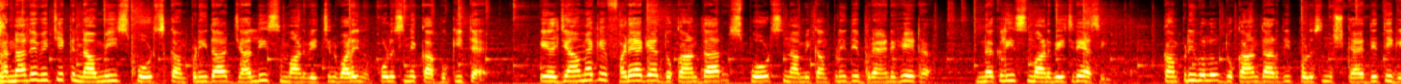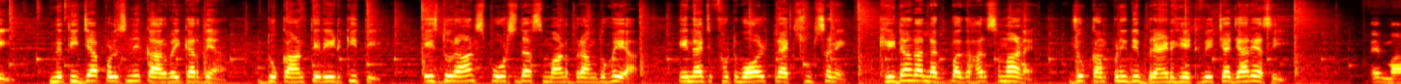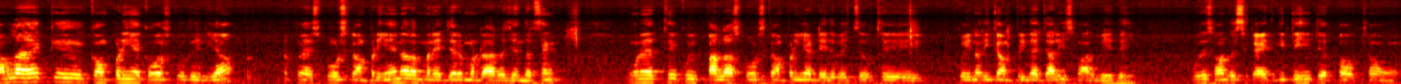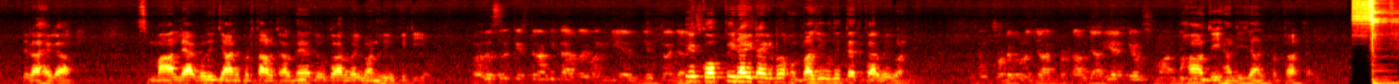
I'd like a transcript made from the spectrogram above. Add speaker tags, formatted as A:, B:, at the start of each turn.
A: ਖੰਨਾ ਦੇ ਵਿੱਚ ਇੱਕ ਨਾਮੀ ਸਪੋਰਟਸ ਕੰਪਨੀ ਦਾ ਜਾਲੀ ਸਮਾਨ ਵੇਚਣ ਵਾਲੇ ਨੂੰ ਪੁਲਿਸ ਨੇ ਕਾਬੂ ਕੀਤਾ ਹੈ। ਇਲਜ਼ਾਮ ਹੈ ਕਿ ਫੜਿਆ ਗਿਆ ਦੁਕਾਨਦਾਰ ਸਪੋਰਟਸ ਨਾਮੀ ਕੰਪਨੀ ਦੇ ਬ੍ਰਾਂਡ ਹੇਠ ਨਕਲੀ ਸਮਾਨ ਵੇਚ ਰਿਹਾ ਸੀ। ਕੰਪਨੀ ਵੱਲੋਂ ਦੁਕਾਨਦਾਰ ਦੀ ਪੁਲਿਸ ਨੂੰ ਸ਼ਿਕਾਇਤ ਦਿੱਤੀ ਗਈ। ਨਤੀਜਾ ਪੁਲਿਸ ਨੇ ਕਾਰਵਾਈ ਕਰਦਿਆਂ ਦੁਕਾਨ ਤੇ ਰੇਡ ਕੀਤੀ। ਇਸ ਦੌਰਾਨ ਸਪੋਰਟਸ ਦਾ ਸਮਾਨ ਬਰਾਮਦ ਹੋਇਆ। ਇਹਨਾਂ 'ਚ ਫੁੱਟਬਾਲ ਟਰੈਕ ਸੂਟ ਸਣੇ ਖੇਡਾਂ ਦਾ ਲਗਭਗ ਹਰ ਸਮਾਨ ਹੈ ਜੋ ਕੰਪਨੀ ਦੇ ਬ੍ਰਾਂਡ ਹੇਠ ਵੇਚਿਆ ਜਾ ਰਿਹਾ ਸੀ।
B: ਇਹ ਮਾਮਲਾ ਹੈ ਕਿ ਕੰਪਨੀ ਹੈ ਕੋਸਕੋ ਦੇ ਇੰਡੀਆ ਸਪੋਰਟਸ ਕੰਪਨੀ ਹੈ ਇਹਨਾਂ ਦਾ ਮੈਨੇਜਰ ਮੁੰਡਾ ਰਜਿੰਦਰ ਸਿੰਘ। ਉਹਨੇ ਇੱਥੇ ਕੋਈ ਪਾਲਾ ਸਪੋਰਟਸ ਕੰਪਨੀ ਅੱਡੇ ਦੇ ਵਿੱਚ ਉੱਥੇ ਕੋਈ ਇਹਨਾਂ ਦੀ ਕੰਪਨੀ ਦਾ ਜਾਲੀ ਸਮਾਨ ਵੇਚਦੇ ਸੀ। ਉਹਦੇ ਸੰਬੰਧ ਵਿੱਚ ਸ਼ਿਕਾਇਤ ਕੀਤੀ ਸੀ ਤੇ ਆਪਾਂ ਉੱਥੋਂ ਜਿਹੜਾ ਹੈਗਾ ਸਮਾਨ ਲਿਆ ਕੇ ਉਹਦੀ ਜਾਂਚ ਪੜਤਾਲ ਕਰਦੇ ਹਾਂ ਜੋ ਕਾਰਵਾਈ ਬਣਦੀ ਉਹ ਕੀਤੀ ਹੈ
C: ਬਰਦਰ ਸਰ ਕਿਸ ਤਰ੍ਹਾਂ ਦੀ ਕਾਰਵਾਈ ਬਣਦੀ ਹੈ ਜਿਸ ਤਰ੍ਹਾਂ
B: ਇਹ ਕਾਪੀਰਾਈਟ ਐਕਟ ਦਾ ਹੁੰਦਾ ਜੀ ਉਹਦੇ ਤਹਿਤ ਕਾਰਵਾਈ ਬਣਦੀ।
C: ਤੁਹਾਡੇ ਵੱਲੋਂ ਜਾਂਚ ਪੜਤਾਲ ਜਾਰੀ ਹੈ ਕਿ ਹੁਣ ਸਮਾਨ ਦੀ?
B: ਹਾਂ ਜੀ ਹਾਂ ਜੀ ਜਾਂਚ ਪੜਤਾਲ ਕਰੀ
